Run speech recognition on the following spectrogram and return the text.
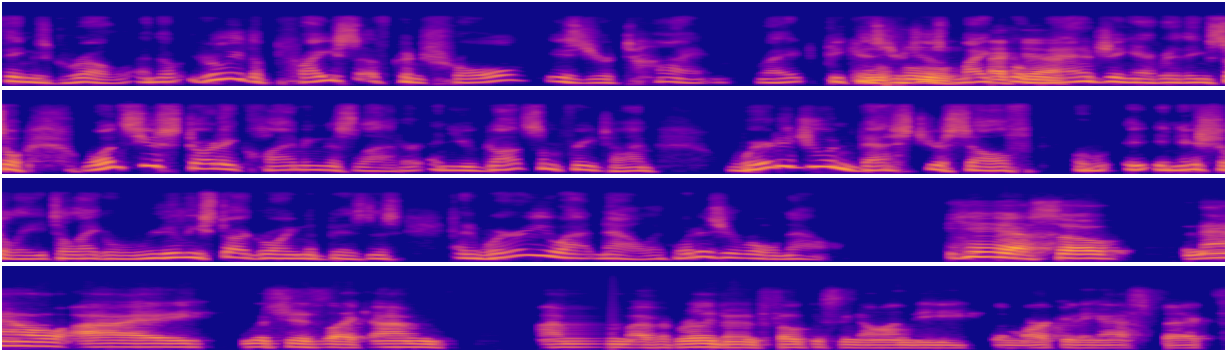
things grow. And the, really the price of control is your time, right? Because mm-hmm. you're just micromanaging yeah. everything. So once you started climbing this ladder and you got some free time, where did you invest yourself initially to like really start growing the business? And where are you at now? Like, what is your role now? Yeah. So now I, which is like, I'm, I'm, I've really been focusing on the, the marketing aspect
